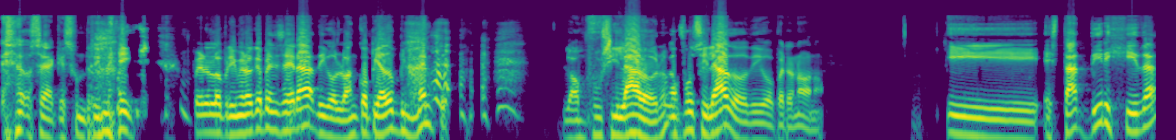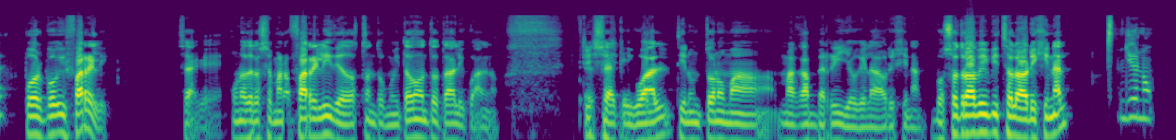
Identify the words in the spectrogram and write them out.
o sea, que es un remake. Pero lo primero que pensé era, digo, lo han copiado vilmente. Lo han fusilado, ¿no? Lo han fusilado, digo, pero no, no. Y está dirigida por Bobby Farrelly. O sea, que uno de los hermanos Farrelly de dos tontos muy tontos, tal y cual, ¿no? Sí, o sea, sí, que sí. igual tiene un tono más, más gamberrillo que la original. ¿Vosotros habéis visto la original? Yo no.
